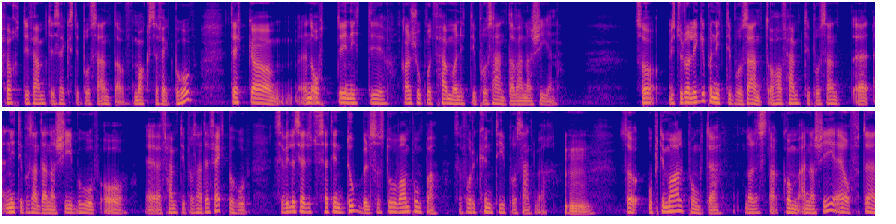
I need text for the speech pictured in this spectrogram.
40-50-60% av makseffektbehov dekke en 80-90, kanskje opp mot 95% av energien. Så hvis du da ligger på 90% og har 50 eh, 90% energibehov og eh, 50% effektbehov, så vil det si at hvis du setter inn dobbelt så stor varmepumpe, så får du kun 10% mer. Så optimalpunktet når det snakker om energi, er ofte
